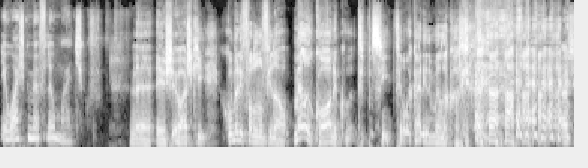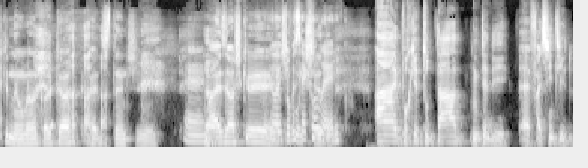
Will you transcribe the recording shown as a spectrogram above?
Eu acho que o meu é fleumático. É, eu, eu, acho que, como ele falou no final, melancólico, tipo assim, tem uma carinha de melancólico. acho que não, melancólico é, é distante de... É. Mas eu acho que. Eu, eu acho que você é contigo. é colérico. Ah, é porque tu tá. Entendi. É, faz sentido.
